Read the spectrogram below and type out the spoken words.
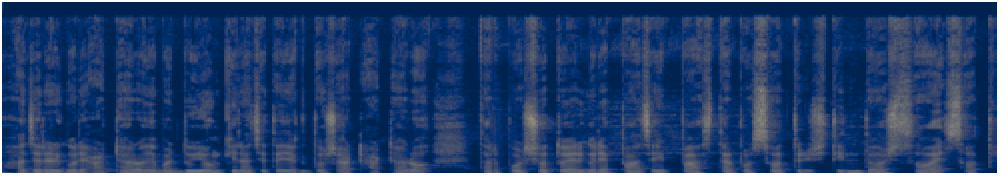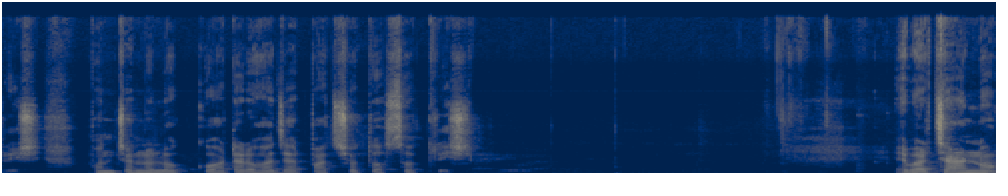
হাজারের গড়ে আঠারো, এবার দুই অঙ্কের আছে, তাই এক দশ আট আঠারো। তারপর শত এর গড়ে পাঁচ, এই পাঁচ, তারপর ছত্রিশ, তিন দশ, ছয়, ছত্রিশ। পঞ্চান্ন লক্ষ আঠারো হাজার পাঁচশত ছত্রিশ। এবার চার নং।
